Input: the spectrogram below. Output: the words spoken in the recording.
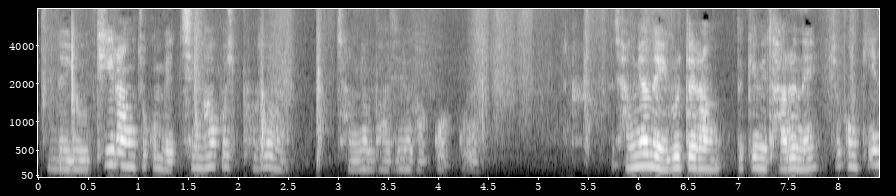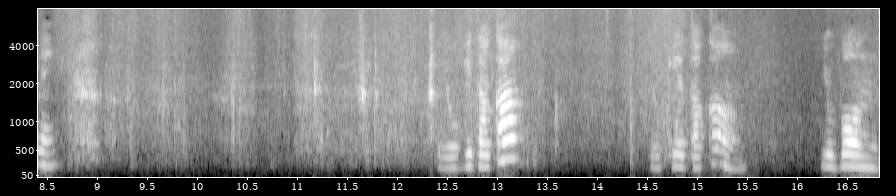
근데 이 티랑 조금 매칭하고 싶어서 작년 바지를 갖고 왔고요. 작년에 입을 때랑 느낌이 다르네. 조금 끼네. 여기다가 여기에다가 요번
